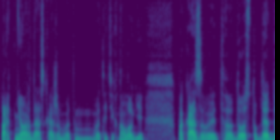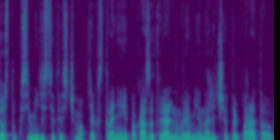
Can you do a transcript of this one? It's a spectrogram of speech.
партнер, да, скажем, в, этом, в этой технологии, показывает доступ, дает доступ к 70 тысячам аптек в стране и показывает в реальном времени наличие препарата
